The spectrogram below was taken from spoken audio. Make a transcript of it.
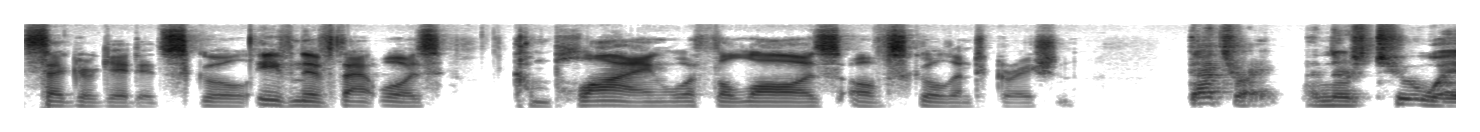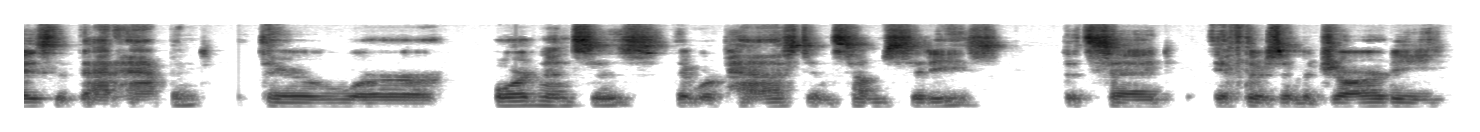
segregated school, even if that was complying with the laws of school integration. That's right. And there's two ways that that happened. There were ordinances that were passed in some cities that said if there's a majority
